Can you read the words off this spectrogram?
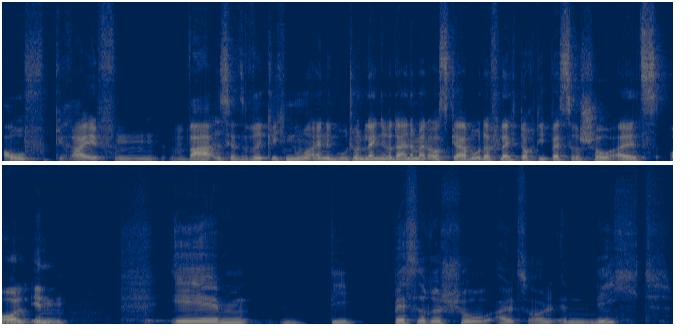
aufgreifen. War es jetzt wirklich nur eine gute und längere Dynamite-Ausgabe oder vielleicht doch die bessere Show als All In? Ähm, die bessere Show als All In nicht.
